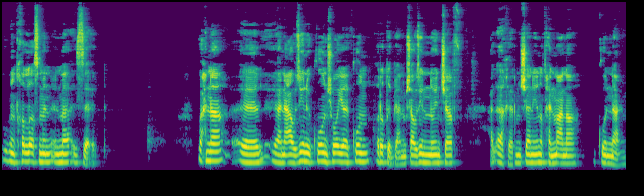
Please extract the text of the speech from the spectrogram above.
وبنتخلص من الماء الزائد. وإحنا آه، يعني عاوزينه يكون شوية يكون رطب يعني مش عاوزين إنه ينشف على الآخر منشان ينطحن معنا يكون ناعم.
